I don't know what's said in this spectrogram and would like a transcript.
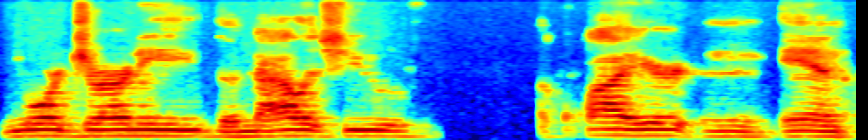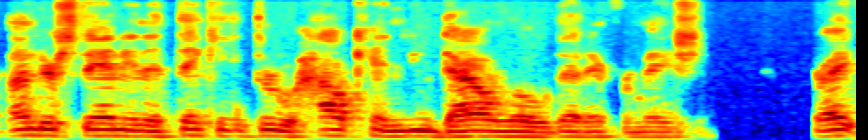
your journey, the knowledge you've acquired and, and understanding and thinking through how can you download that information right?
